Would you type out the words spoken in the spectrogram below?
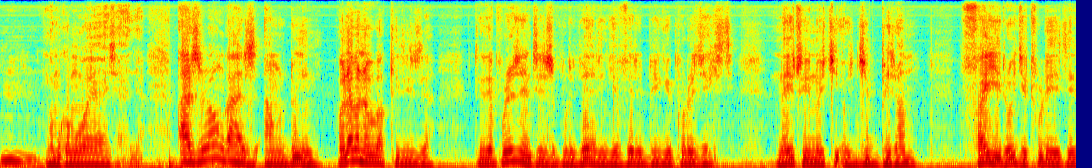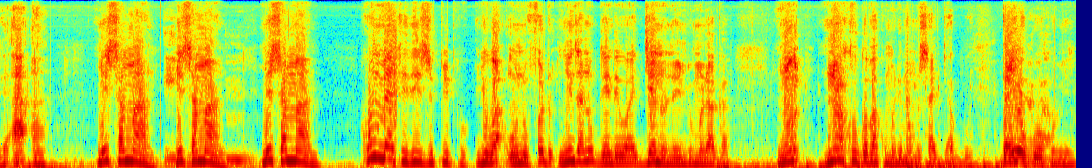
Mm. nga mukama waayo akyaja as long as am doing olaba nabo bakkiriza ti the president is preparing a very big project naye tulina ogibbiramu. Fayiro gyetuleetere aa mr man mr man Mm. Who met these people you are on photo nyinza nokugenda ewa jeno nembimulaga No- nokugoba ku mulimu omusajja gwe ddayo ogwokubiri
